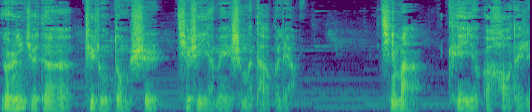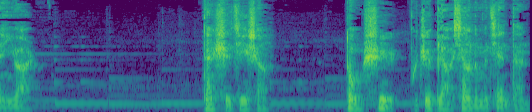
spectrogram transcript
有人觉得这种懂事其实也没什么大不了，起码可以有个好的人缘儿。但实际上，懂事不止表象那么简单，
